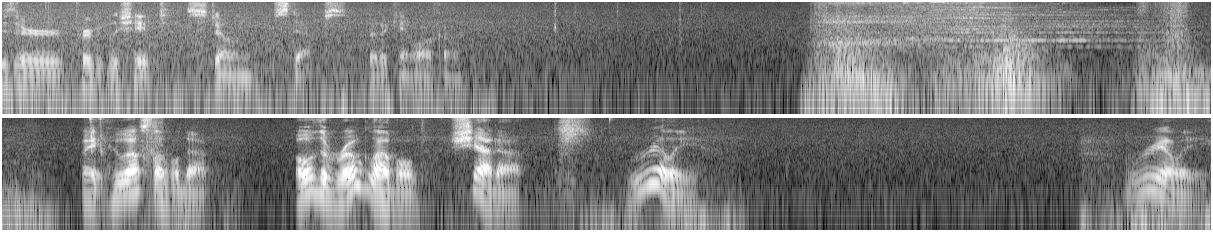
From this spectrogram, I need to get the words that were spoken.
These are perfectly shaped stone steps that I can't walk on. Wait, who else leveled up? Oh, the rogue leveled. Shut up. Really? Really?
